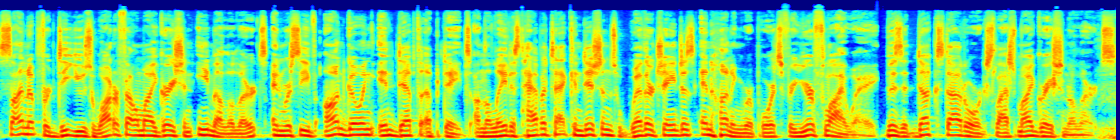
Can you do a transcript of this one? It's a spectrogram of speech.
Sign up for DU's waterfowl migration email alerts and receive ongoing in depth updates on the latest habitat conditions, weather changes, and hunting reports for your flyway. Visit ducks.org slash migration alerts.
